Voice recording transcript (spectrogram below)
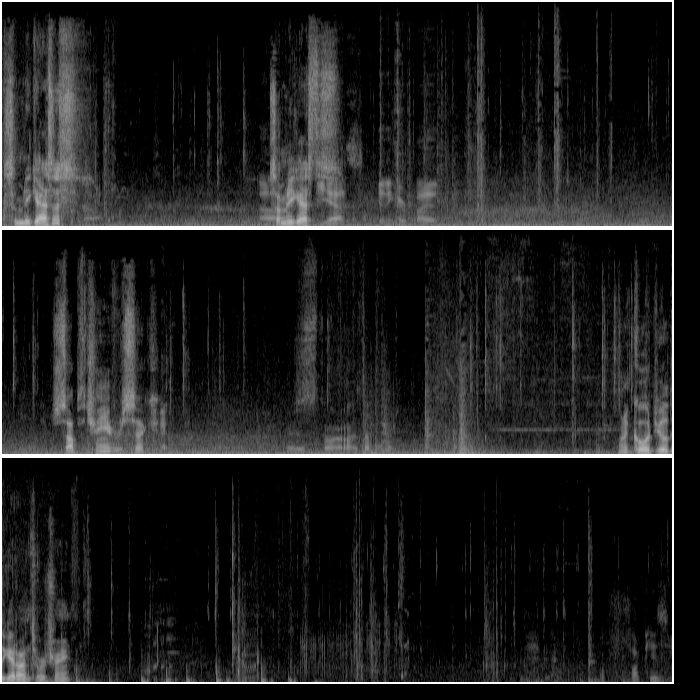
Somebody gas us? Uh, Somebody guessed us? Yes, getting hurt by it. Stop the train for a sec. There's a store. Oh, it's up ahead. I want to go to be able to get onto our train. The fuck is he?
